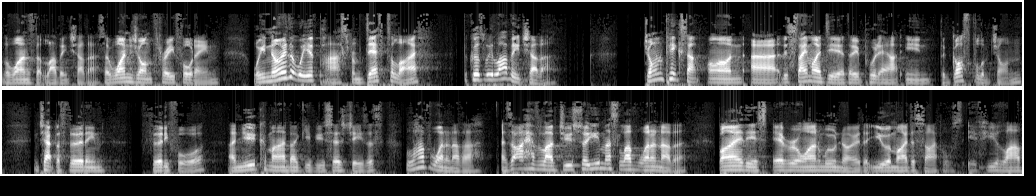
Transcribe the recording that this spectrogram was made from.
the ones that love each other? So 1 John 3:14 we know that we have passed from death to life because we love each other. John picks up on uh, this same idea that he put out in the Gospel of John in chapter 13, 34. A new command I give you, says Jesus, love one another. As I have loved you, so you must love one another. By this, everyone will know that you are my disciples if you love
